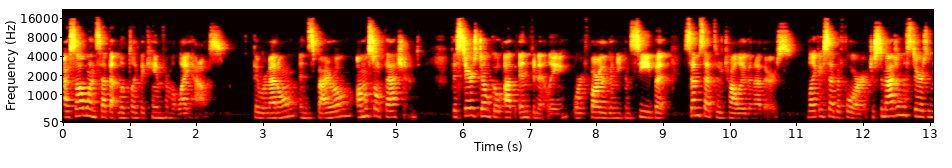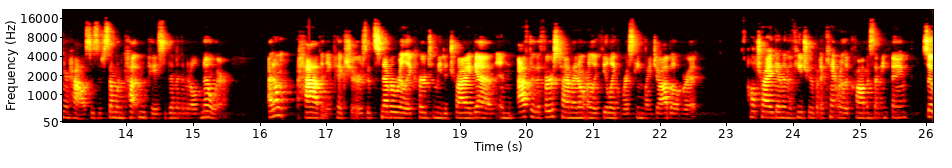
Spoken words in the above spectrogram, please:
I saw one set that looked like they came from a lighthouse. They were metal and spiral, almost old fashioned. The stairs don't go up infinitely, or farther than you can see, but some sets are taller than others. Like I said before, just imagine the stairs in your house as if someone cut and pasted them in the middle of nowhere. I don't have any pictures. It's never really occurred to me to try again, and after the first time, I don't really feel like risking my job over it. I'll try again in the future, but I can't really promise anything. So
